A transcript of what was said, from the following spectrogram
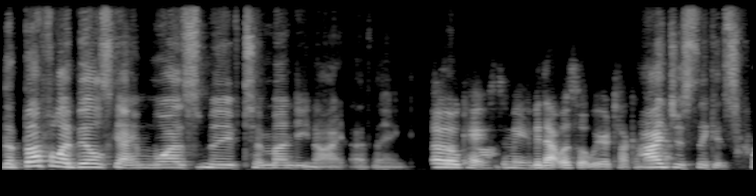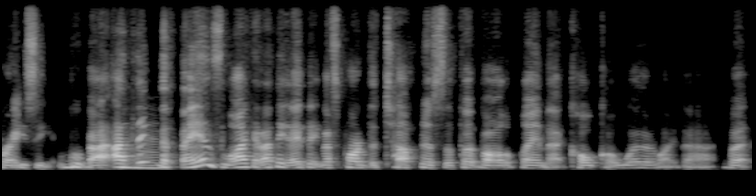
the Buffalo Bills game was moved to Monday night, I think. Oh, okay. So maybe that was what we were talking about. I just think it's crazy. I mm-hmm. think the fans like it. I think they think that's part of the toughness of football to play in that cold, cold weather like that. But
